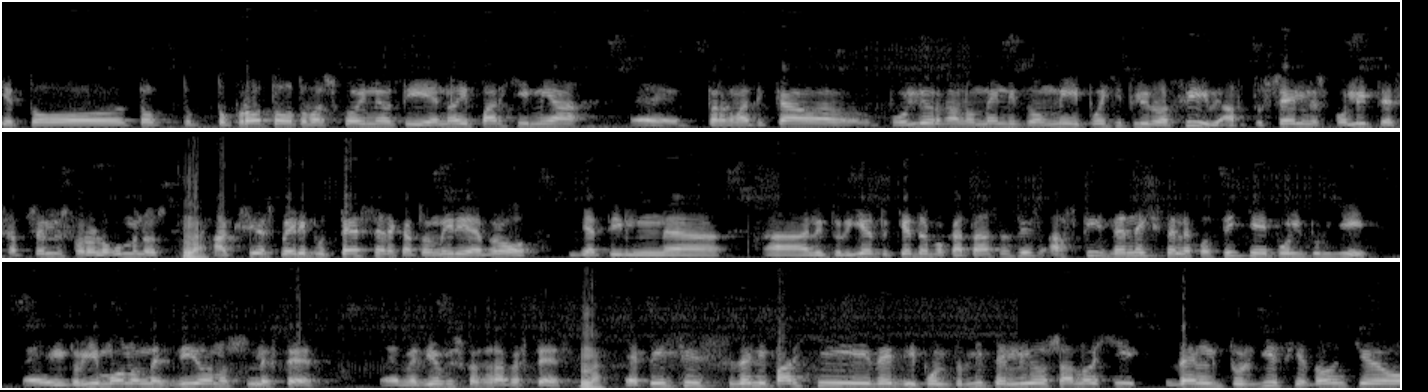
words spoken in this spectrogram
και το, το, το, το, πρώτο, το βασικό είναι ότι ενώ υπάρχει μια ε, πραγματικά πολύ οργανωμένη δομή που έχει πληρωθεί από τους Έλληνες πολίτες, από τους Έλληνες φορολογούμενους ναι. αξίας περίπου 4 εκατομμύρια ευρώ για την ε, ε, λειτουργία του κέντρου αποκατάστασης, αυτή δεν έχει στελεχωθεί και υπολειτουργεί. Ε, λειτουργεί μόνο με δύο νοσηλευτές. Ε, με δύο φυσικοθεραπευτές. Ναι. Επίσης δεν υπάρχει, δεν υπολειτουργεί τελείως, αν όχι δεν λειτουργεί σχεδόν και ο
